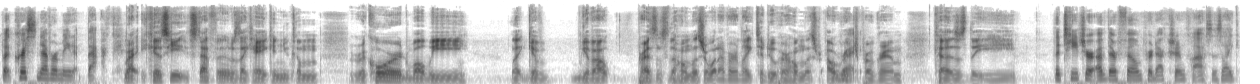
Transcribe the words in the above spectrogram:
but Chris never made it back. Right, because he Steph was like, "Hey, can you come record while we like give give out presents to the homeless or whatever, like to do her homeless outreach Right. program?" Because the The teacher of their film production class is like,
